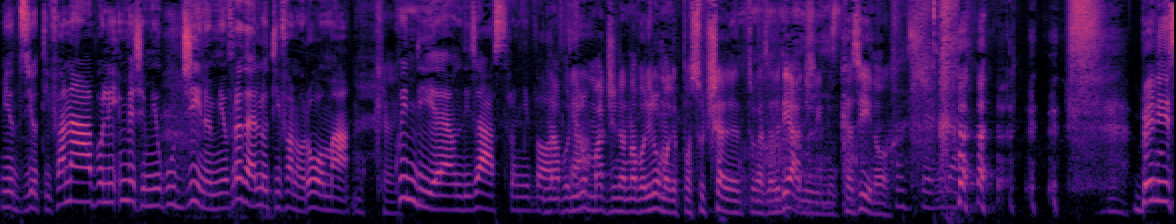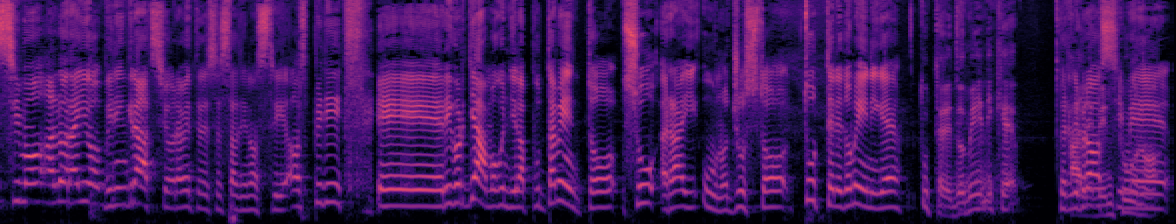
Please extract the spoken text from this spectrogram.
mio zio tifa Napoli, invece mio cugino e mio fratello tifano Roma. Ok. Quindi è un disastro ogni volta. Napoli-Roma, immagino a Napoli-Roma che può succedere dentro casa Adriani, quindi un casino. Esatto. Benissimo, allora io vi ringrazio veramente di essere stati i nostri ospiti e ricordiamo quindi l'appuntamento su Rai 1, giusto? Tutte le domeniche? Tutte le domeniche Per le prossime-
